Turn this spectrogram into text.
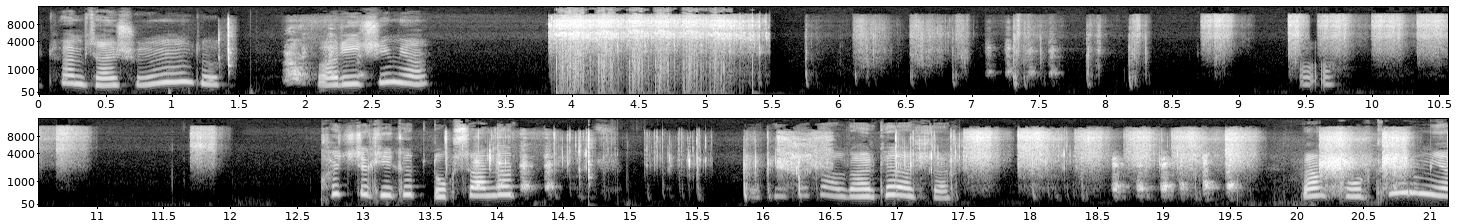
Lütfen bir tane suyum oldu. Bari içeyim ya. Aa. Kaç dakika? 94 dakika kaldı arkadaşlar. Ben korkuyorum ya.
